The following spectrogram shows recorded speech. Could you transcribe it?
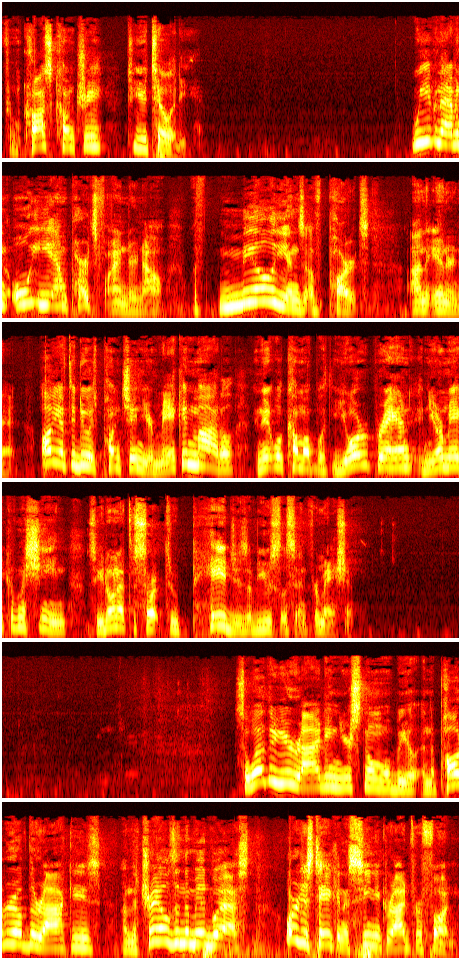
from cross country to utility. We even have an OEM parts finder now with millions of parts on the internet. All you have to do is punch in your make and model, and it will come up with your brand and your make of machine so you don't have to sort through pages of useless information. So, whether you're riding your snowmobile in the powder of the Rockies, on the trails in the Midwest, or just taking a scenic ride for fun,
